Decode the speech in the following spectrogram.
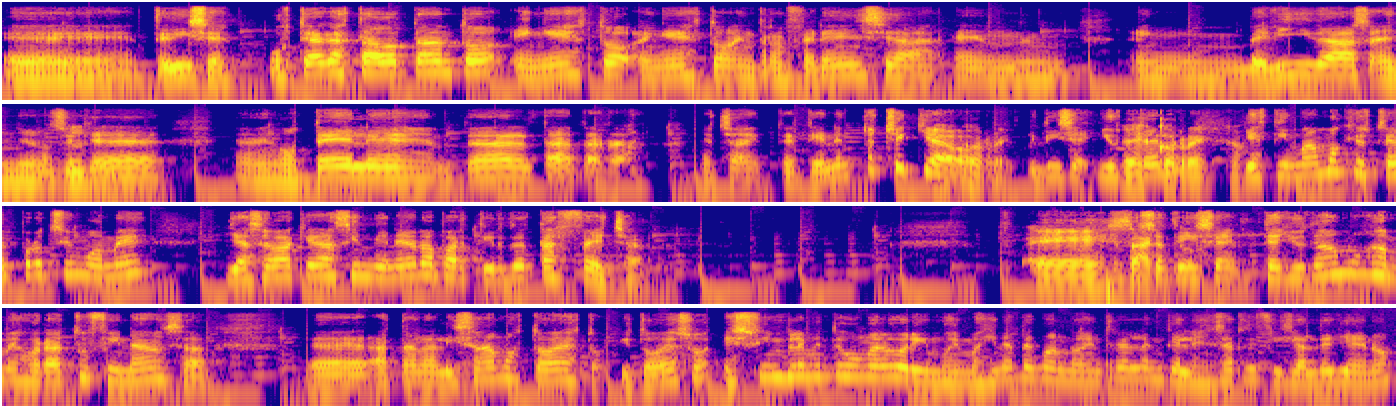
eh, te dice, usted ha gastado tanto en esto, en esto, en transferencias, en, en bebidas, en yo no sé qué, en hoteles, en tal, tal, tal, tal. Te tienen todo chequeado. Es correcto. Y dice, y usted, Es correcto. y estimamos que usted el próximo mes ya se va a quedar sin dinero a partir de tal fecha. Entonces Exacto. te dice, te ayudamos a mejorar tus finanzas, eh, hasta analizamos todo esto. Y todo eso es simplemente un algoritmo. Imagínate cuando entre la inteligencia artificial de lleno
